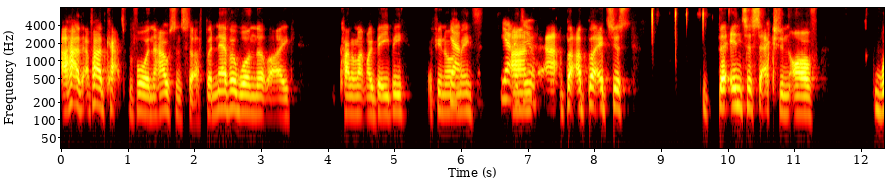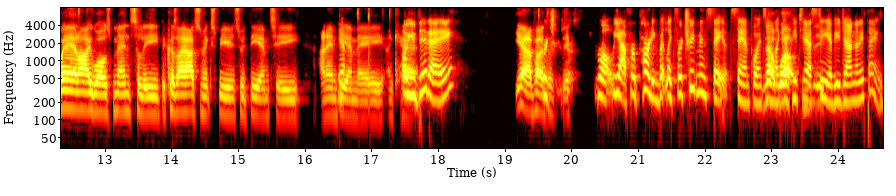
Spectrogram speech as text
I had I've had cats before in the house and stuff, but never one that like kind of like my baby, if you know yeah. what I mean. Yeah, and, I do. Uh, but uh, but it's just the intersection of where I was mentally because I had some experience with DMT and MDMA yep. and K. Oh, you did, eh? Yeah, I've had. For, well, yeah, for partying, but like for treatment sta- standpoints no, on like well, your PTSD, have you done anything?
